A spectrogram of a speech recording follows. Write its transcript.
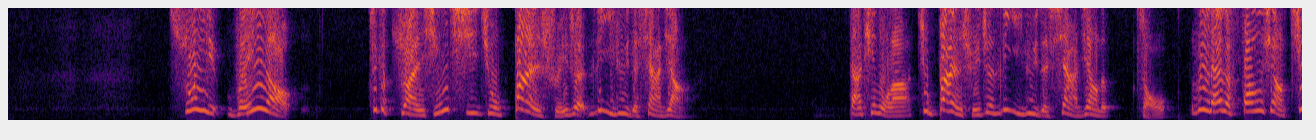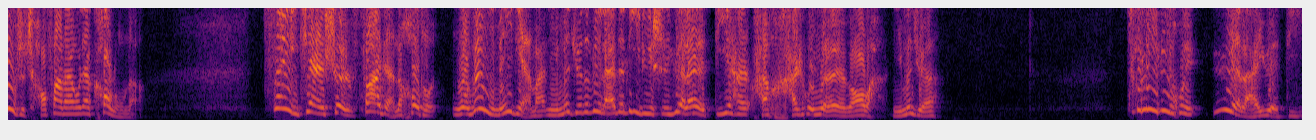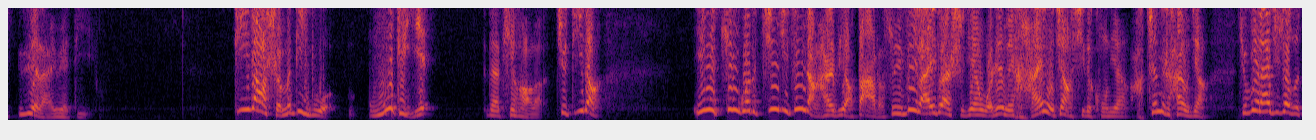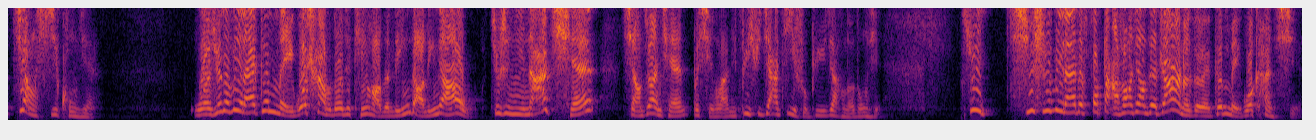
所以围绕这个转型期，就伴随着利率的下降。大家听懂了？就伴随着利率的下降的走，未来的方向就是朝发达国家靠拢的。这件事发展的后头，我问你们一点吧，你们觉得未来的利率是越来越低，还是还还是会越来越高吧？你们觉得这个利率会越来越低，越来越低，低到什么地步？无底！大家听好了，就低到，因为中国的经济增长还是比较大的，所以未来一段时间，我认为还有降息的空间啊，真的是还有降，就未来就叫做降息空间。我觉得未来跟美国差不多就挺好的，零到零点二五，就是你拿钱。想赚钱不行了，你必须加技术，必须加很多东西。所以其实未来的方大方向在这儿呢，各位跟美国看齐。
